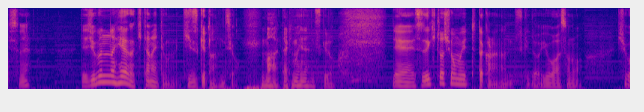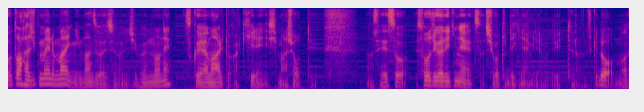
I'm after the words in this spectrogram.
すね。で、自分の部屋が汚いってことに気づけたんですよ。まあ当たり前なんですけど。で、鈴木敏夫も言ってたからなんですけど、要はその、仕事を始める前に、まずはその自分のね、机周りとかきれいにしましょうっていう、まあ、清掃、掃除ができないやつは仕事できないみたいなこと言ってたんですけど、まあ、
